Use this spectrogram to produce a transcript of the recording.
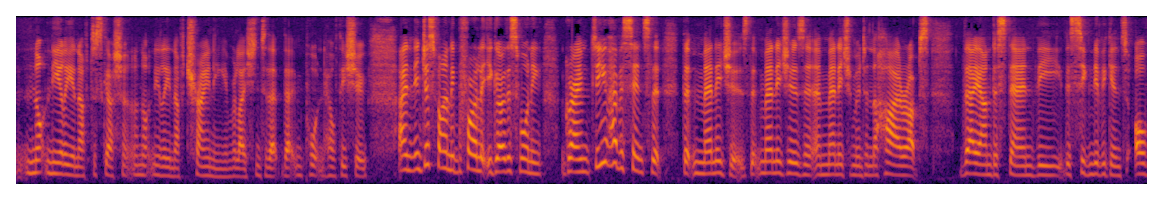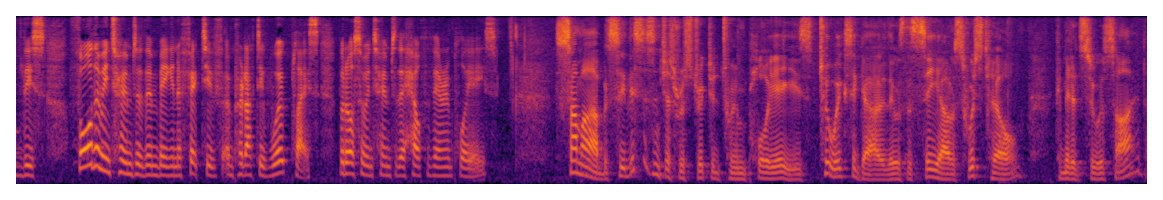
not nearly enough discussion or not nearly enough training in relation to that, that important health issue. And, just finally, before I let you go this morning, Graeme, do you have a sense that that managers, that managers and management and the higher ups, they understand the the significance of this for them in terms of them being an effective and productive workplace, but also in terms of the health of their employees? Some are, but see, this isn't just restricted to employees. Two weeks ago, there was the CEO of Swisstel committed suicide.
